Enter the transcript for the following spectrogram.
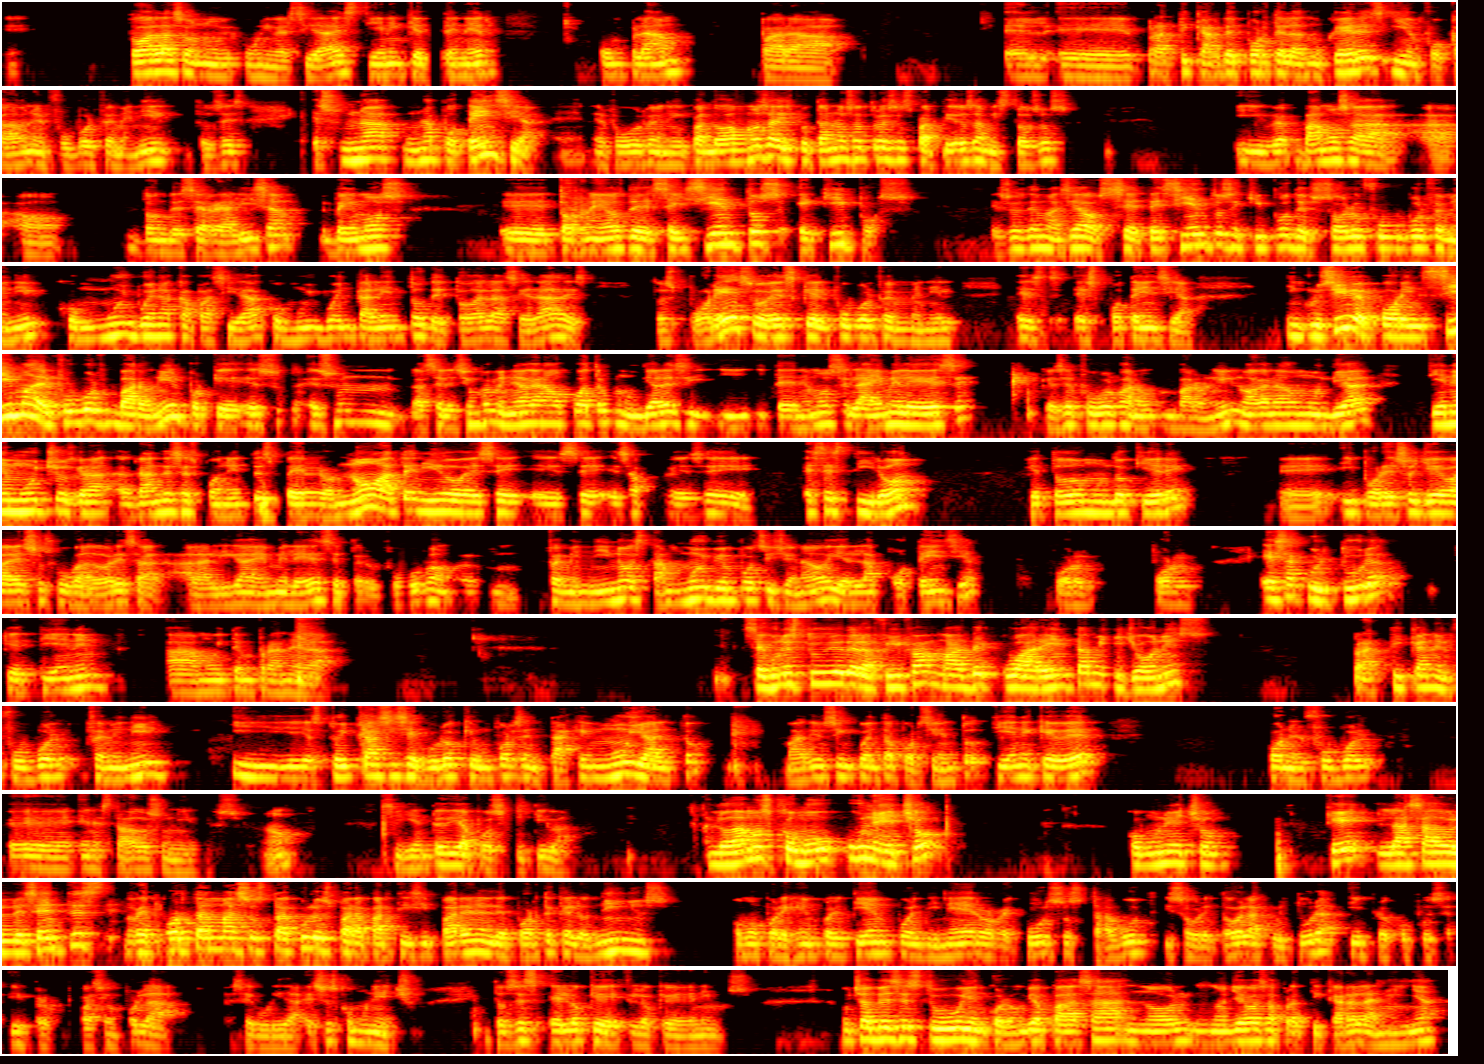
todas las universidades tienen que tener un plan para eh, practicar deporte de las mujeres y enfocado en el fútbol femenil. Entonces, es una, una potencia en el fútbol femenil. Cuando vamos a disputar nosotros esos partidos amistosos y vamos a, donde se realiza, vemos eh, torneos de 600 equipos. Eso es demasiado. 700 equipos de solo fútbol femenil con muy buena capacidad, con muy buen talento de todas las edades. Entonces, por eso es que el fútbol femenil es, potencia. Inclusive por encima del fútbol varonil, porque es, es la selección femenina ha ganado cuatro mundiales y, tenemos la MLS, que es el fútbol varonil, no ha ganado un mundial, tiene muchos grandes exponentes, pero no ha tenido ese, ese, ese, ese estirón que todo mundo quiere. Eh, y por eso lleva a esos jugadores a, a, la liga MLS, pero el fútbol femenino está muy bien posicionado y es la potencia por, por esa cultura que tienen a muy temprana edad. Según estudios de la FIFA, más de 40 millones practican el fútbol femenil y estoy casi seguro que un porcentaje muy alto, más de un 50%, tiene que ver con el fútbol eh, en Estados Unidos. Siguiente diapositiva. Lo damos como un hecho, como un hecho que las adolescentes reportan más obstáculos para participar en el deporte que los niños, como por ejemplo el tiempo, el dinero, recursos, tabú y sobre todo la cultura y preocupación por la seguridad. Eso es como un hecho. Entonces es lo que, lo que venimos. Muchas veces tú, y en Colombia pasa, no, no llevas a practicar a la niña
